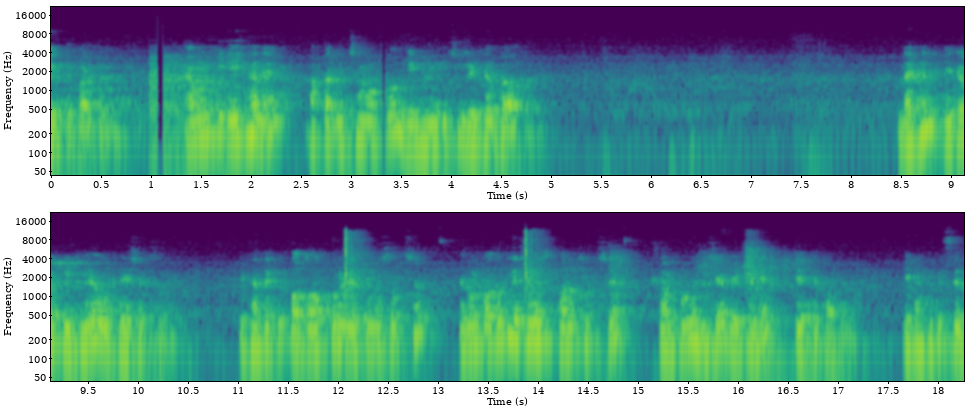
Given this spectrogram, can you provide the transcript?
দেখতে পারবেন। এমনকি এইখানে আপনার ইচ্ছা মতো বিভিন্ন কিছু লিখেও দেওয়া যাবে। দেখেন, এটাও প্রিভিউ উঠে এসেছে। এখান থেকে কত অক্ষরের এসএমএস হচ্ছে এবং কতটি এসএমএস খরচ হচ্ছে সম্পূর্ণ হিসাব এখানে দেখতে পাবেন। এখান থেকে সেভ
